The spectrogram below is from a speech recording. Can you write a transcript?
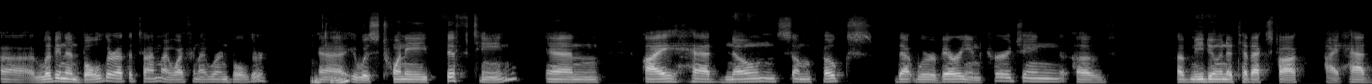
uh, living in boulder at the time my wife and i were in boulder Uh, it was 2015, and I had known some folks that were very encouraging of of me doing a TEDx talk. I had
